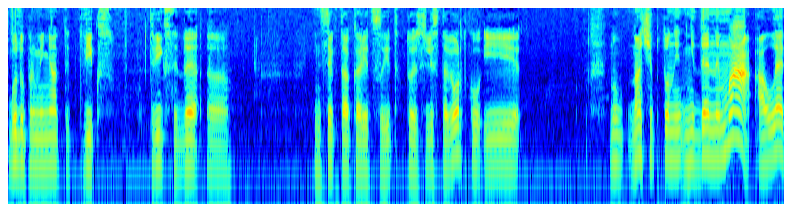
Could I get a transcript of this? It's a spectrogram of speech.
Буду приміняти твікс. Твікс іде. Е, інсектоакарицид, тобто листовертку і ну, начебто ніде нема, але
